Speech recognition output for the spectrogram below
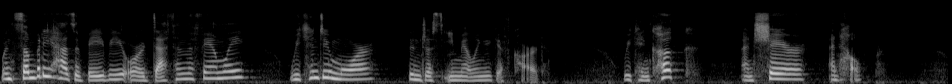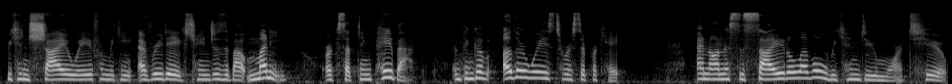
When somebody has a baby or a death in the family, we can do more than just emailing a gift card. We can cook and share and help. We can shy away from making everyday exchanges about money or accepting payback and think of other ways to reciprocate. And on a societal level, we can do more too.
